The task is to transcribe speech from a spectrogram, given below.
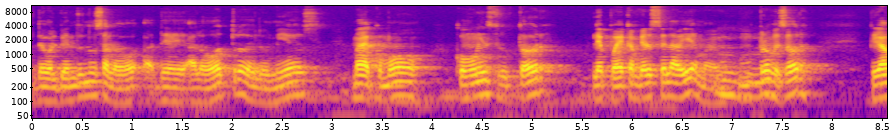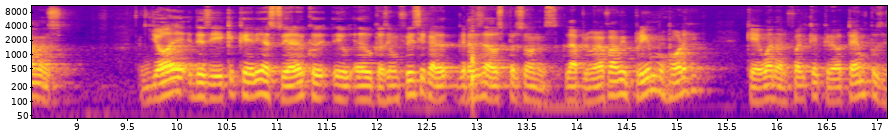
devolviéndonos a lo, de, a lo otro, de los míos, madre, como, como un instructor le puede cambiar usted la vida, un profesor. Digamos, yo decidí que quería estudiar educación física gracias a dos personas. La primera fue a mi primo, Jorge, que bueno, él fue el que creó Tempus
